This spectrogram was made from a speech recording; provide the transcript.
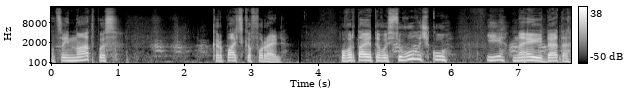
оцей надпис Карпатська форель. Повертаєте ось цю вуличку і нею йдете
